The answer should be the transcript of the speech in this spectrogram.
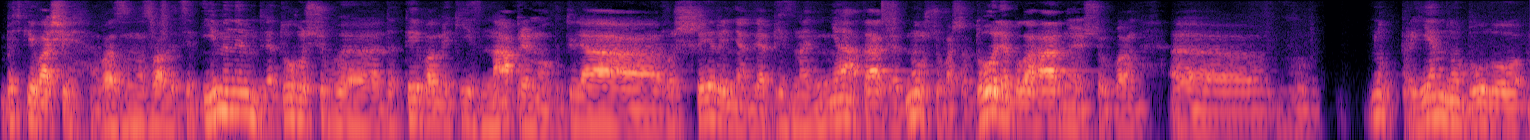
Батьки ваші вас назвали цим іменем для того, щоб е, дати вам якийсь напрямок для розширення, для пізнання, так? Ну, щоб ваша доля була гарною, щоб вам е, ну, приємно було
